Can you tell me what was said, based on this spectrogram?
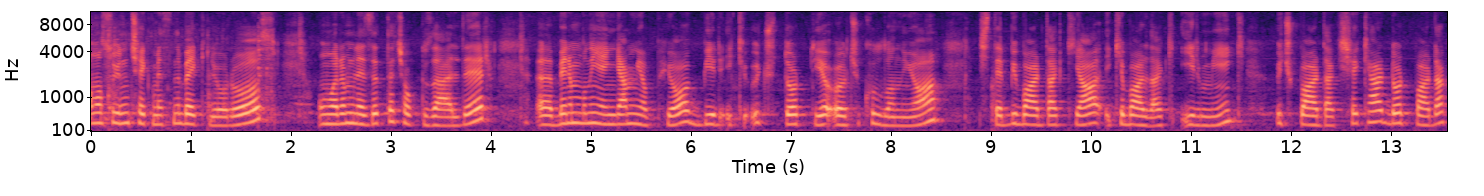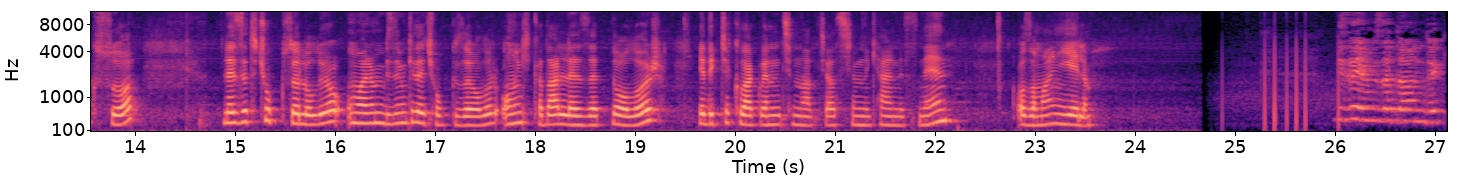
Ama suyunu çekmesini bekliyoruz. Umarım lezzet de çok güzeldir. Ee, Benim bunu yengem yapıyor. 1, 2, 3, 4 diye ölçü kullanıyor. İşte bir bardak yağ, 2 bardak irmik, 3 bardak şeker, 4 bardak su. Lezzeti çok güzel oluyor. Umarım bizimki de çok güzel olur. Onunki kadar lezzetli olur. Yedikçe kulaklarının içine atacağız şimdi kendisinin. O zaman yiyelim. Biz evimize döndük.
